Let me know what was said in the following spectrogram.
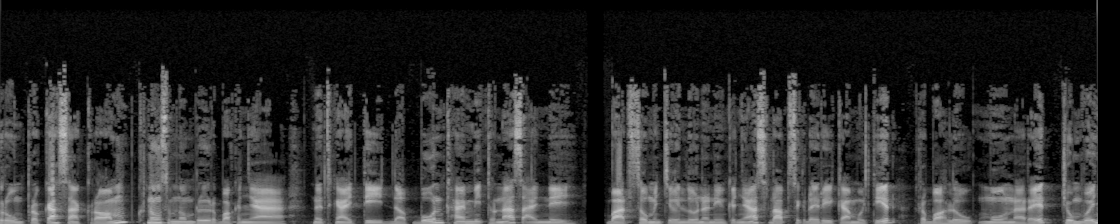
គ្រងប្រកាសសាក្រមក្នុងសំណុំរឿងរបស់កញ្ញា នៅថ្ងៃទី14ខែមិថុនាស្អែកនេះ បាទសូមអញ្ជើញលោកនាងកញ្ញាស្ដាប់សេចក្តីរាយការណ៍មួយទៀតរបស់លោកមួងណារ៉េតជុំវិញ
